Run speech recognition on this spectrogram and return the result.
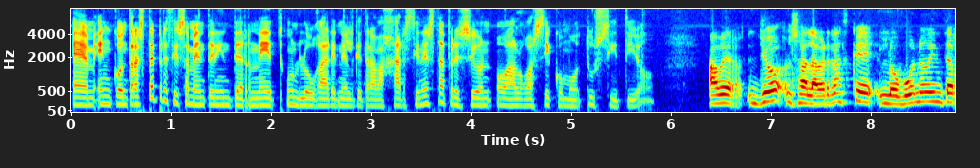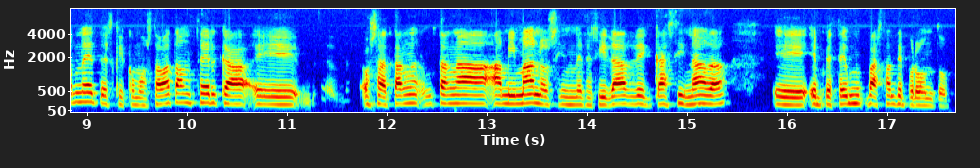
em, ¿encontraste precisamente en Internet un lugar en el que trabajar sin esta presión o algo así como tu sitio? A ver, yo, o sea, la verdad es que lo bueno de Internet es que como estaba tan cerca, eh, o sea, tan, tan a, a mi mano, sin necesidad de casi nada, eh, empecé bastante pronto.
